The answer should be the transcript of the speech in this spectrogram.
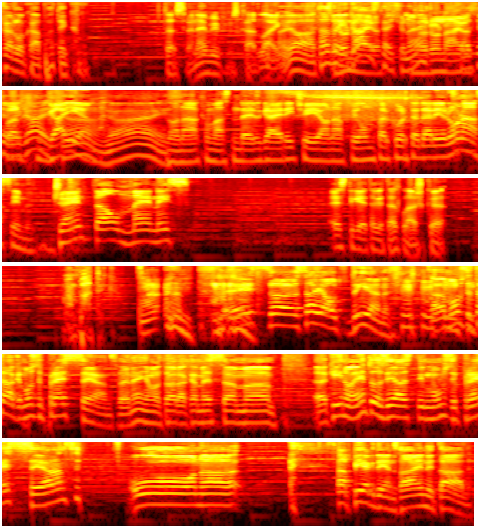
Šarlokā patika. Tas nebija pirms kāda laika? Jā, tas bija Runājot- gaiss taču, ne? Runājot Tas jau par ir gaiss, gājiem. jā, gaiss. No nākamās nedēļas Gaja Ričija jaunā filma, par kur tad arī runāsim. Gentlemanis. Es tikai tagad atklāšu, ka man patika. Es uh, sajaucu dienas. Uh, mums ir tā, ka mums ir preses seanss, vai ne? Ņemot vērā, ka mēs esam uh, kino entuziasti, mums ir preses seansi. Un uh, tā piekdienas aina ir tāda.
